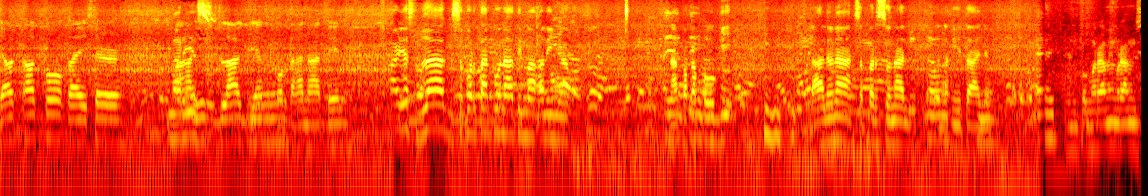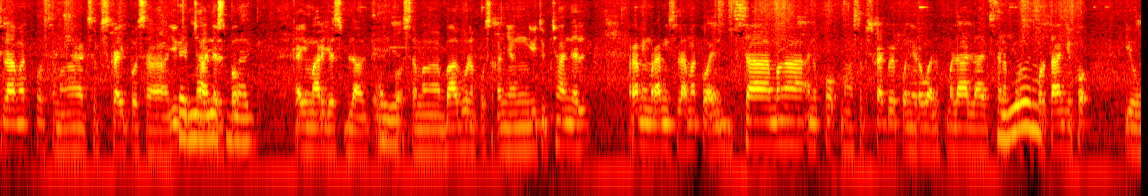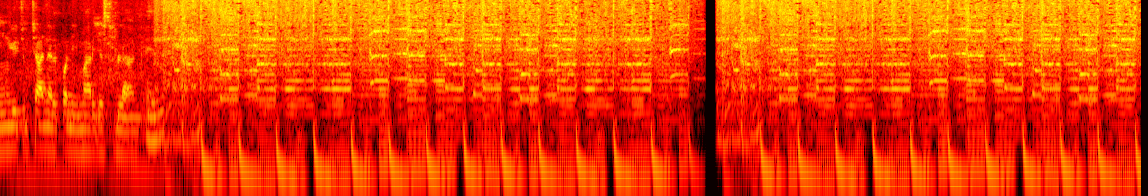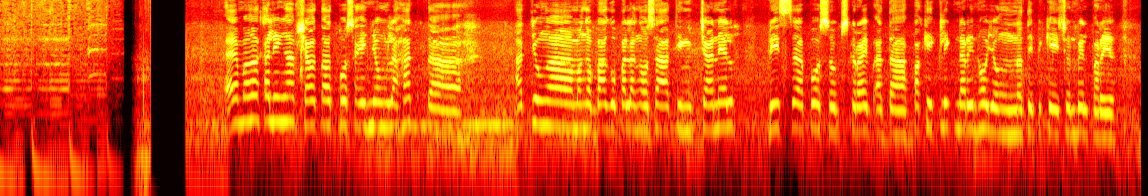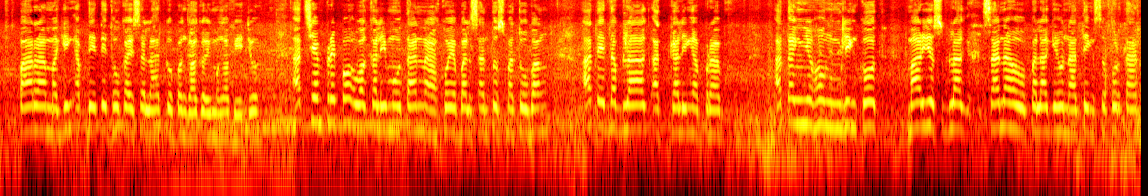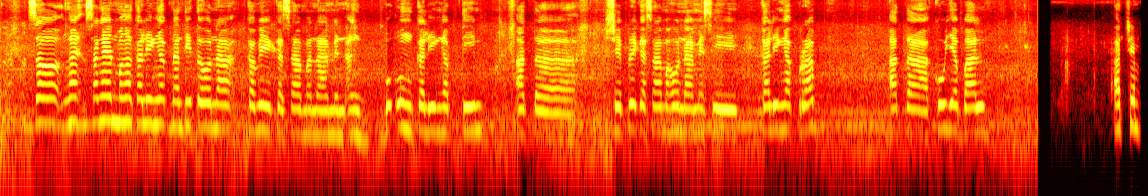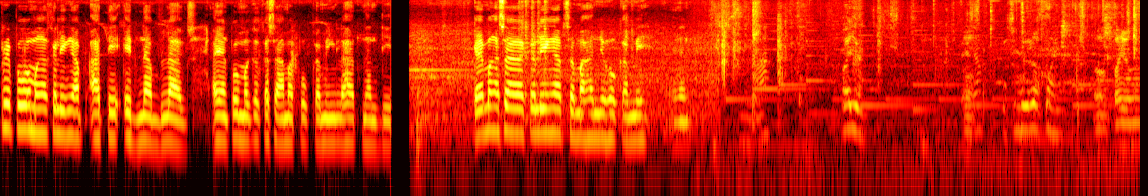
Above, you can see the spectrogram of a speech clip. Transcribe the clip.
Shout out po kay Sir Marius. Vlog. Yan, portahan natin. Marius Vlog, supportan po natin mga kalingap. Napaka-pogi. Lalo na sa personal, kung nakita nyo. Yan po, maraming maraming salamat po sa mga nag-subscribe po sa Kay YouTube channel Marius po. Vlog. Kay Marius Vlog. Ayun. po, sa mga bago lang po sa kanyang YouTube channel. Maraming maraming salamat po. And sa mga ano po, mga subscriber po ni Rowan of Malalag, sana po Ayun. supportahan nyo po yung YouTube channel po ni Marius Vlog. Ayun. Eh mga kalingap, shoutout po sa inyong lahat. ah, at yung ah, mga bago pa lang ho sa aking channel, please ah, po subscribe at ah, pakiclick na rin ho yung notification bell para para maging updated ho kayo sa lahat ko pang gagawing mga video. At syempre po, huwag kalimutan na Kuya Bal Santos Matubang, at Edna Vlog at Kalinga Prab. At ang inyong lingkod, Marius Vlog. Sana ho palagi ho nating suportahan. So nga, sa ngayon mga Kalingap, nandito na kami kasama namin ang buong Kalingap team. At ah, syempre kasama ho namin si Kalingap Prab at ah, Kuya Bal at syempre po mga kalingap Ate Edna Vlogs. Ayan po magkakasama po kaming lahat nandito. Kaya mga sa kalingap, samahan nyo ho kami. Ayan. Ayun. Siguro ko. Oh, payong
